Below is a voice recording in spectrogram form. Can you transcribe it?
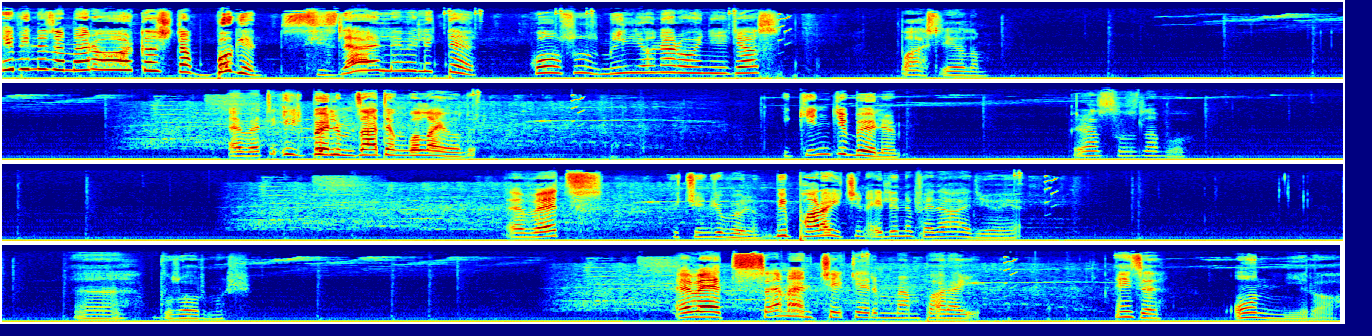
Hepinize merhaba arkadaşlar. Bugün sizlerle birlikte Golsuz Milyoner oynayacağız. Başlayalım. Evet ilk bölüm zaten kolay olur. İkinci bölüm. Biraz hızlı bu. Evet. Üçüncü bölüm. Bir para için elini feda ediyor ya. He, bu zormuş. Evet, hemen çekerim ben parayı. Neyse, 10 lira.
